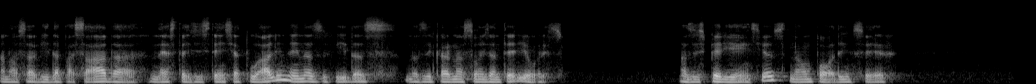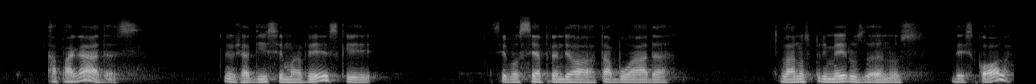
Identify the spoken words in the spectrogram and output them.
a nossa vida passada nesta existência atual e nem nas vidas das encarnações anteriores. As experiências não podem ser apagadas. Eu já disse uma vez que se você aprendeu a tabuada lá nos primeiros anos da escola,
